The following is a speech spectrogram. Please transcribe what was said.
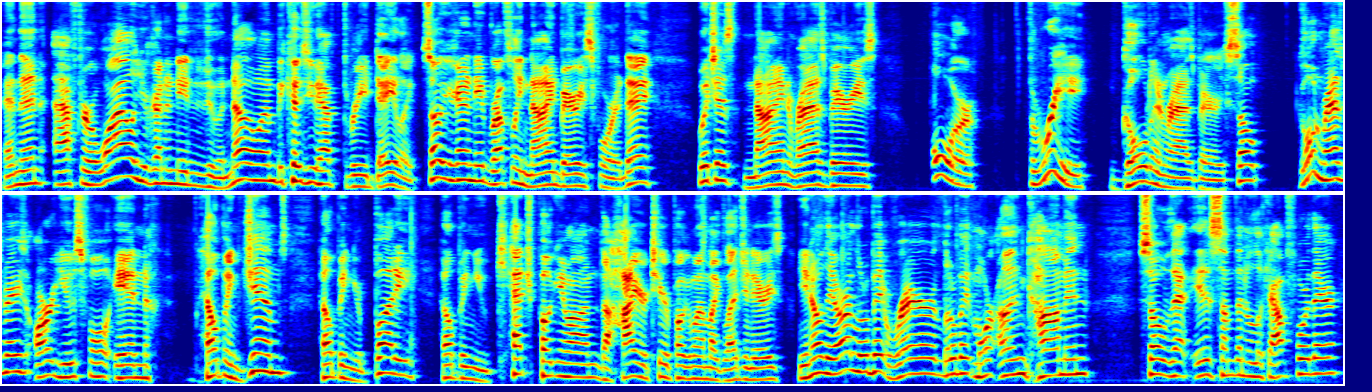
And then after a while, you're to need to do another one because you have three daily. So you're to need roughly nine berries for a day, which is nine razz berries or three golden razz berries. So golden razz berries are useful in helping gyms, helping your buddy, helping you catch Pokemon, the higher tier Pokemon like legendaries. You know, they are a little bit rare, a little bit more uncommon. So that is something to look out for there.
